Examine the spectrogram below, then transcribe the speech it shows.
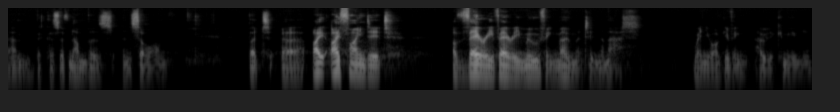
um, because of numbers and so on. But uh, I, I find it a very, very moving moment in the Mass when you are giving Holy Communion.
